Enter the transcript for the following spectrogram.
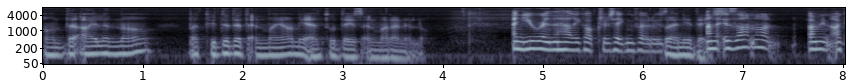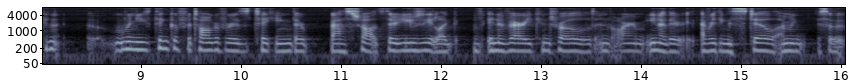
on the island now, but we did it in Miami and two days in Maranello, And you were in the helicopter taking photos. 20 days. And is that not, I mean, I can, when you think of photographers taking their best shots, they're usually like in a very controlled environment. You know, they're, everything's still. I mean, so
